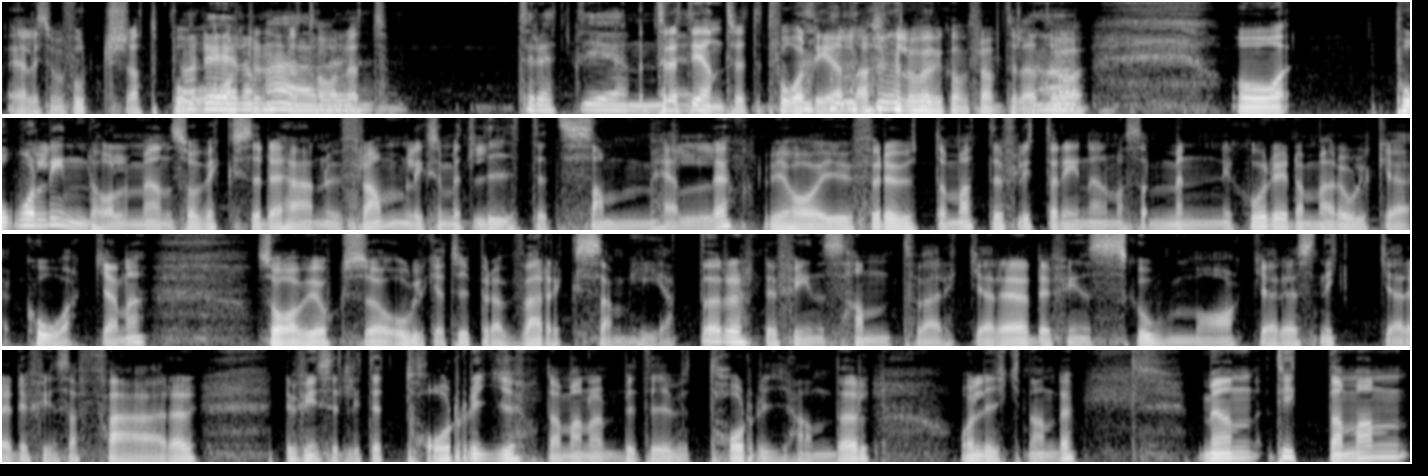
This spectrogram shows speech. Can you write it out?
eller liksom fortsatt på 1800-talet. 31-32 delar, eller vad vi kom fram till att det var. Och på Lindholmen så växer det här nu fram liksom ett litet samhälle. Vi har ju förutom att det flyttar in en massa människor i de här olika kåkarna så har vi också olika typer av verksamheter. Det finns hantverkare, det finns skomakare, snickare, det finns affärer. Det finns ett litet torg där man har bedrivit torghandel och liknande. Men tittar man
